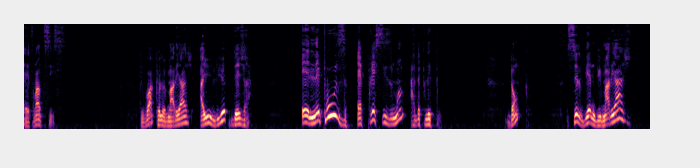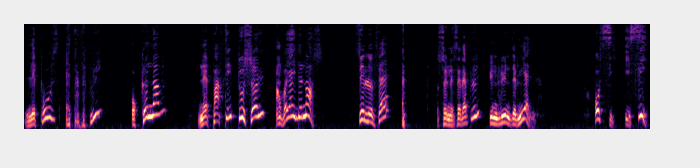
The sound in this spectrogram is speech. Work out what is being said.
et 36. Tu vois que le mariage a eu lieu déjà. Et l'épouse est précisément avec l'époux. Donc, s'ils viennent du mariage, l'épouse est avec lui. Aucun homme n'est parti tout seul en voyage de noces. S'il le fait, ce ne serait plus une lune de miel. Aussi, ici,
